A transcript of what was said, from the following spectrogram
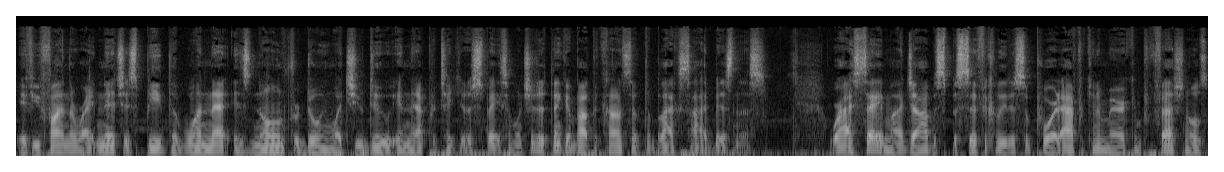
if you find the right niche is be the one that is known for doing what you do in that particular space. I want you to think about the concept of black side business where I say my job is specifically to support African American professionals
